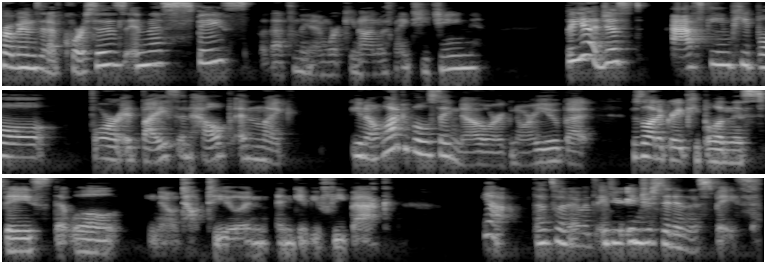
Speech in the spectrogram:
programs that have courses in this space, but that's something I'm working on with my teaching. But yeah, just asking people for advice and help and like, you know, a lot of people will say no or ignore you, but there's a lot of great people in this space that will, you know, talk to you and, and give you feedback. Yeah, that's what I would say if you're interested in this space.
